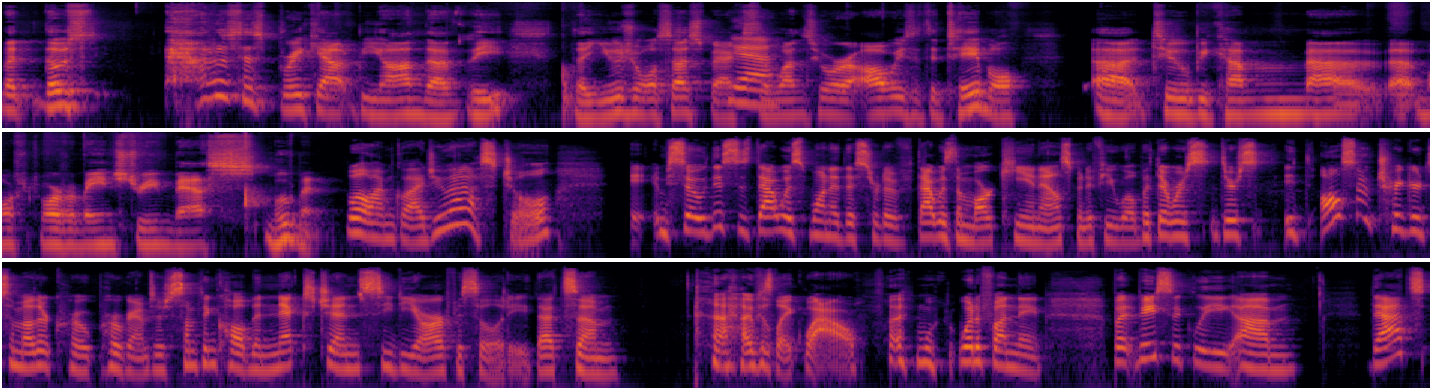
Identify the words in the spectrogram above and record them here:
but those how does this break out beyond the the the usual suspects yeah. the ones who are always at the table uh, to become uh, uh, more more of a mainstream mass movement. Well, I'm glad you asked, Joel. So this is that was one of the sort of that was the marquee announcement, if you will. But there was there's it also triggered some other pro- programs. There's something called the Next Gen CDR facility. That's um, I was like, wow, what a fun name. But basically, um, that's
